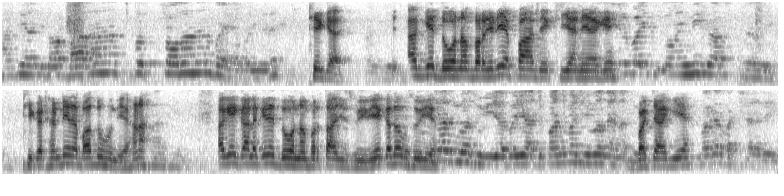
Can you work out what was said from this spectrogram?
ਹਾਂਜੀ ਹਾਂਜੀ ਦਾ 12 ਤੋਂ 14 ਦਿਨ ਪਏ ਆ ਬਾਈ ਜਿਹੜੇ। ਠੀਕ ਹੈ। ਤੇ ਅੱਗੇ ਦੋ ਨੰਬਰ ਜਿਹੜੀ ਆਪਾਂ ਦੇਖੀ ਜਾਂਦੇ ਰਹੇ ਠੀਕ ਹੈ ਠੰਡੀਆਂ ਦਾ ਵਾਧੂ ਹੁੰਦੀਆਂ ਹਨਾ? ਅੱਗੇ ਗੱਲ ਕਰੀਏ ਦੋ ਨੰਬਰ ਤਾਜੀ ਸੂਈ ਵੀ ਹੈ ਕਦੋਂ ਸੂਈ ਹੈ ਸੂਆ ਸੂਈ ਆ ਬਾਈ ਅੱਜ ਪੰਜਵਾਂ ਛੇਵਾਂ ਦਿਨ ਆ ਸੂਈ। ਬੱਚਾ ਕੀ ਹੈ ਮਗਰ ਬੱਚਾ ਹੀ।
